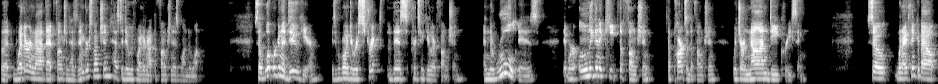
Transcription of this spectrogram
but whether or not that function has an inverse function has to do with whether or not the function is one-to-one. -one. So what we're going to do here is we're going to restrict this particular function. And the rule is that we're only going to keep the function, the parts of the function, which are non-decreasing. So when I think about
